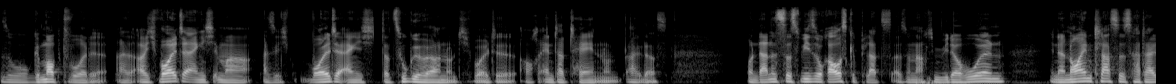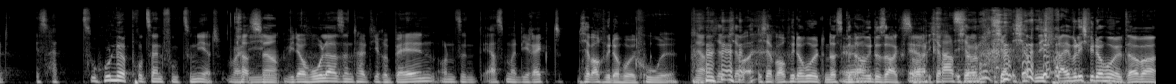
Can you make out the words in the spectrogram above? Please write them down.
so gemobbt wurde. Also, aber ich wollte eigentlich immer, also ich wollte eigentlich dazugehören und ich wollte auch entertainen und all das. Und dann ist das wie so rausgeplatzt. Also nach dem Wiederholen in der neuen Klasse, es hat halt, es hat zu 100% funktioniert. Weil Krass, die ja. Wiederholer sind halt die Rebellen und sind erstmal direkt Ich habe auch wiederholt. cool. Ja, ich habe hab, hab auch wiederholt und das ist Ja. genau wie du sagst. So. Ja, ich habe krass, ich hab, hab, ich hab nicht freiwillig wiederholt, aber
